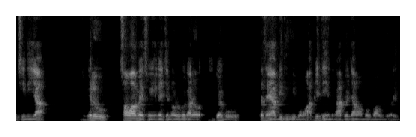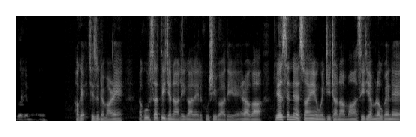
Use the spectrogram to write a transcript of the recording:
အခြေအနေရတကယ်လို့ ဆောင်ရမယ်ဆိုရင်လည်းကျွန်တော်တို့ဘက်ကတော့ဒီအတွက်ကိုသက်ဆိုင်ရာပြည်သူတွေပေါ်မှာအပြစ်တင်စကားပြောကြမှာမဟုတ်ပါဘူးဆိုတော့လေပြောချင်ပါတယ်ဟုတ်ကဲ့ကျေးဇူးတင်ပါတယ်အခုဆက်သိကျင်တာလေးကလည်းတခုရှိပါသေးတယ်အဲ့ဒါကလျှက်စစ်နဲ့စွမ်းရည်ဝင်ကြီးဌာနမှာ CDM မလုပ်ဘဲနဲ့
